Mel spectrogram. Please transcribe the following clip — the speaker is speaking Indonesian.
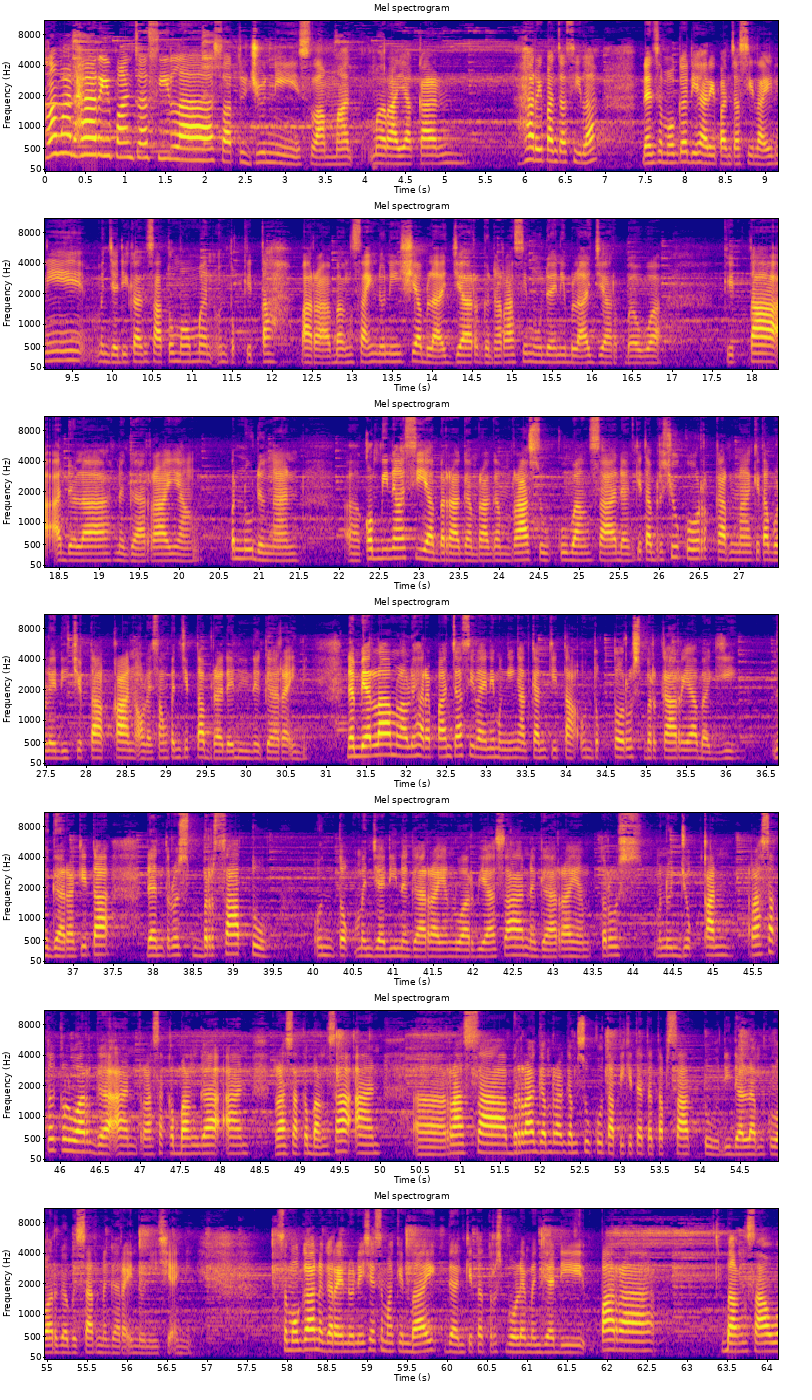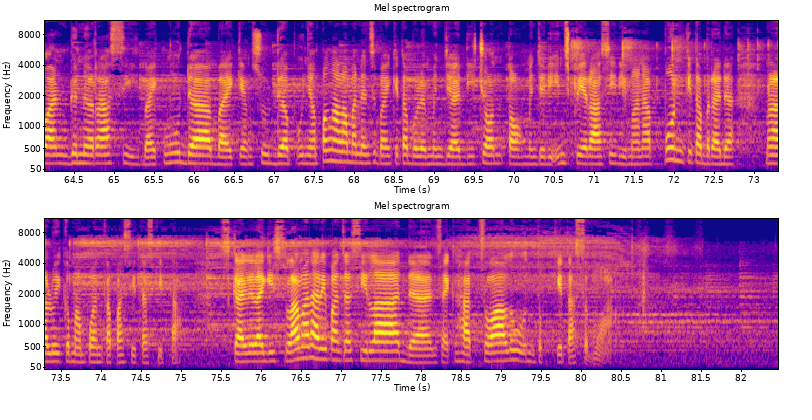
Selamat Hari Pancasila 1 Juni. Selamat merayakan Hari Pancasila dan semoga di Hari Pancasila ini menjadikan satu momen untuk kita para bangsa Indonesia belajar, generasi muda ini belajar bahwa kita adalah negara yang penuh dengan kombinasi ya beragam-ragam ras, suku, bangsa dan kita bersyukur karena kita boleh diciptakan oleh Sang Pencipta berada di negara ini. Dan biarlah melalui Hari Pancasila ini mengingatkan kita untuk terus berkarya bagi negara kita dan terus bersatu untuk menjadi negara yang luar biasa, negara yang terus menunjukkan rasa kekeluargaan, rasa kebanggaan, rasa kebangsaan, uh, rasa beragam-ragam suku tapi kita tetap satu di dalam keluarga besar negara Indonesia ini. Semoga negara Indonesia semakin baik dan kita terus boleh menjadi para bangsawan generasi baik muda baik yang sudah punya pengalaman dan sebagainya kita boleh menjadi contoh menjadi inspirasi di mana pun kita berada melalui kemampuan kapasitas kita. Sekali lagi selamat Hari Pancasila dan sehat selalu untuk kita semua.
